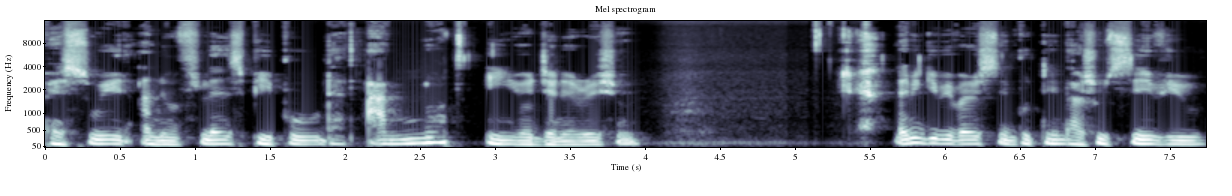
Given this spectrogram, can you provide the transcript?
persuade and influence people that are not in your generation. Let me give you a very simple thing that should save you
